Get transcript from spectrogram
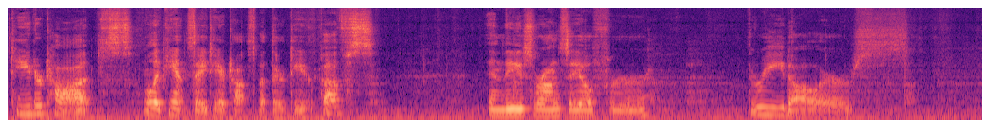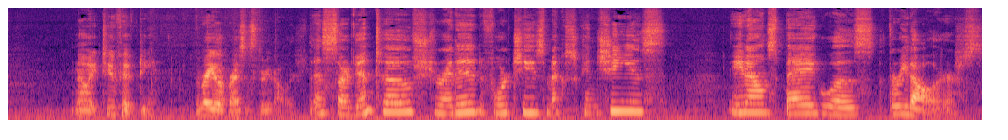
tater tots. Well, I can't say tater tots, but they're tater puffs. And these were on sale for three dollars. No, wait, two fifty. The regular price is three dollars. This Sargento shredded four cheese Mexican cheese, eight ounce bag was three dollars.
